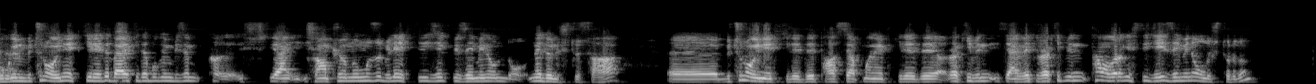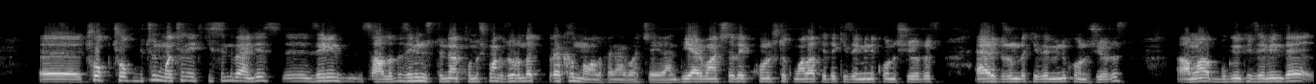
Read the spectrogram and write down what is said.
bugün bütün oyunu etkiledi. Belki de bugün bizim yani şampiyonluğumuzu bile etkileyecek bir zemin ne dönüştü saha. Ee, bütün oyunu etkiledi, pas yapmanı etkiledi. Rakibin yani rakibin tam olarak isteyeceği zemini oluşturdun. Ee, çok çok bütün maçın etkisini bence e, zemin sağladı. Zemin üstünden konuşmak zorunda bırakılmamalı Fenerbahçe. Yani diğer maçlarda hep konuştuk. Malatya'daki zemini konuşuyoruz. Erzurum'daki zemini konuşuyoruz. Ama bugünkü zemin de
